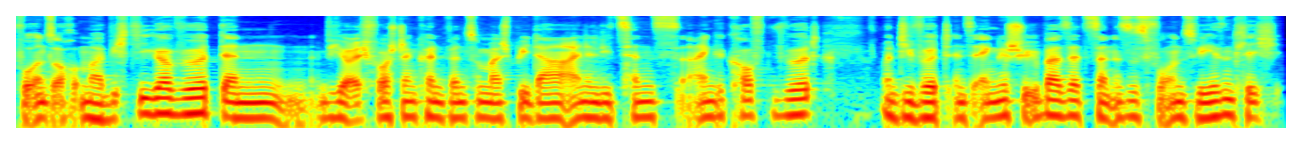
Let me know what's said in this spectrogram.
für uns auch immer wichtiger wird. Denn wie ihr euch vorstellen könnt, wenn zum Beispiel da eine Lizenz eingekauft wird und die wird ins Englische übersetzt, dann ist es für uns wesentlich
